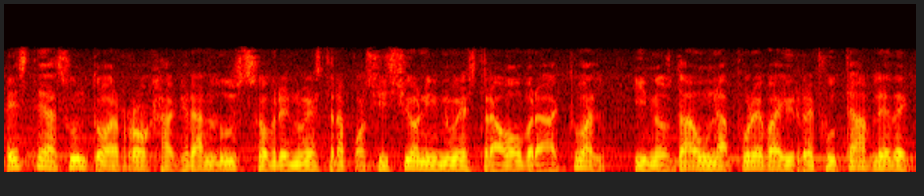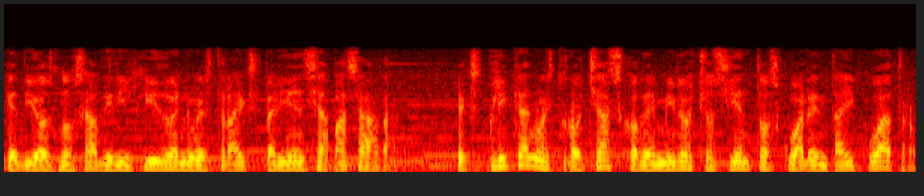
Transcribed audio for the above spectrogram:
Este asunto arroja gran luz sobre nuestra posición y nuestra obra actual, y nos da una prueba irrefutable de que Dios nos ha dirigido en nuestra experiencia pasada explica nuestro chasco de 1844,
